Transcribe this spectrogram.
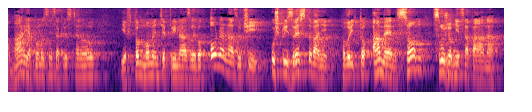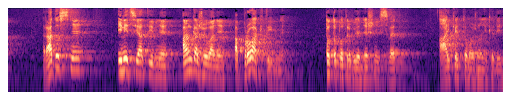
A Mária, pomocnica kresťanov, je v tom momente pri nás, lebo ona nás učí už pri zvestovaní hovoriť to Amen, som služobnica pána. Radostne, iniciatívne, angažovane a proaktívne. Toto potrebuje dnešný svet, aj keď to možno niekedy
